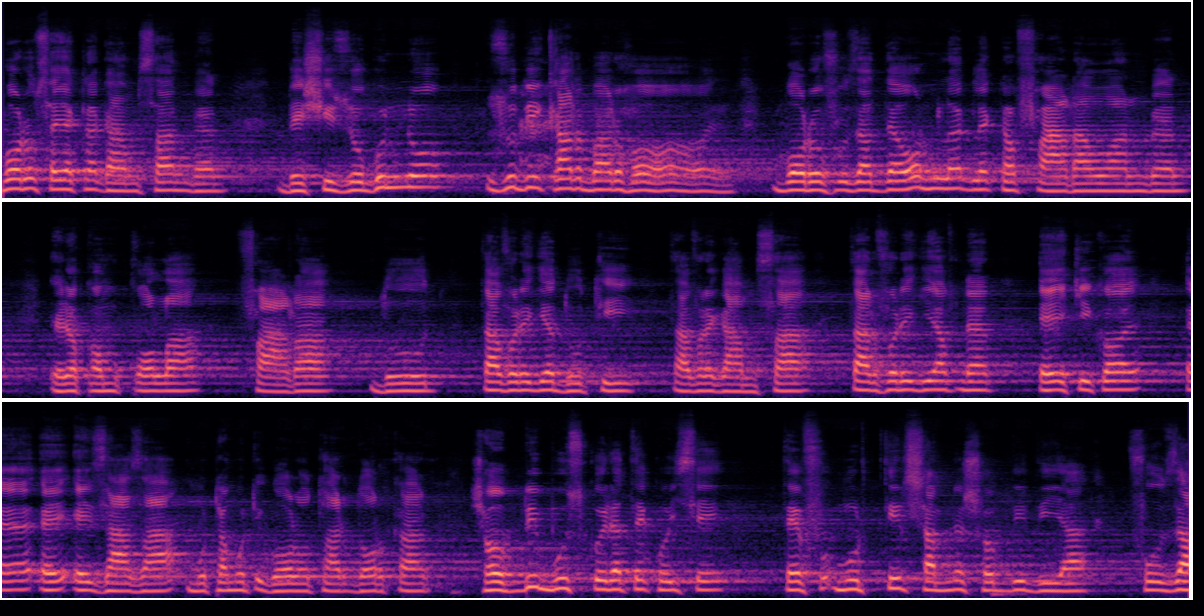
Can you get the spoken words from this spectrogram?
বড় সাই একটা গামছা আনবেন। বেশি জঘন্য যদি কারবার হয়, বড় পূজা দেওয়ান লাগলে একটা ফাড়াও আনবেন। এরকম কলা, ফাড়া, দুধ, তারপরে গিয়া ধুতি, তারপরে গামছা তারপরে গিয়ে আপনার এই কি কয় এই যা যা মোটামুটি গড় তার দরকার সবটি বুঝ কইরাতে কইছে। তে মূর্তির সামনে সবজি দিয়া পূজা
